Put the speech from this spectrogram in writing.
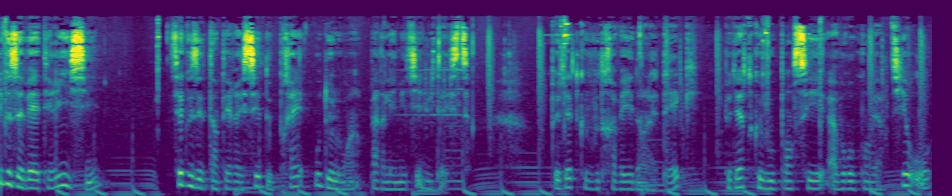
vous avez atterri ici, c'est que vous êtes intéressé de près ou de loin par les métiers du test. Peut-être que vous travaillez dans la tech, peut-être que vous pensez à vous reconvertir ou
